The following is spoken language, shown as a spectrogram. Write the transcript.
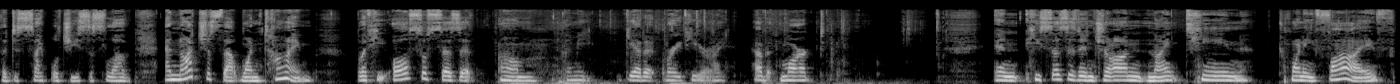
the disciple Jesus loved. And not just that one time, but he also says it, um, let me get it right here. I have it marked. And he says it in John 19, 25.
